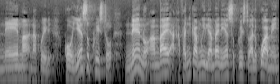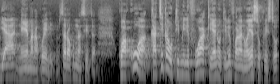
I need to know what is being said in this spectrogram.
neema na kweli. Kwao yesu kristo neno ambaye akafanyika mwili ambaye ni yesu kristo alikuwa amejaa neema na kweli. Mstari wa 16 kwa kuwa katika utimilifu wake yani utimilifu wa nani? Wa yesu kristo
